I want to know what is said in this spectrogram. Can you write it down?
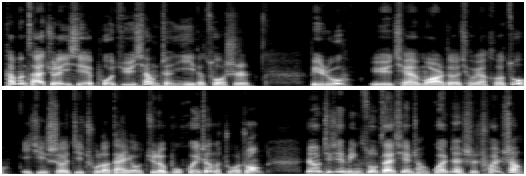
他们采取了一些颇具象征意义的措施，比如与前摩尔德球员合作，一起设计出了带有俱乐部徽章的着装，让这些民宿在现场观战时穿上。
